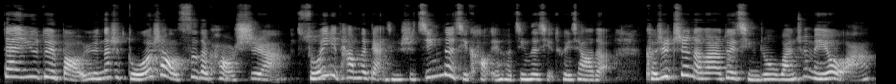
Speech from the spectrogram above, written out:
黛玉对宝玉那是多少次的考试啊！所以他们的感情是经得起考验和经得起推敲的。可是智能儿对秦钟完全没有啊！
